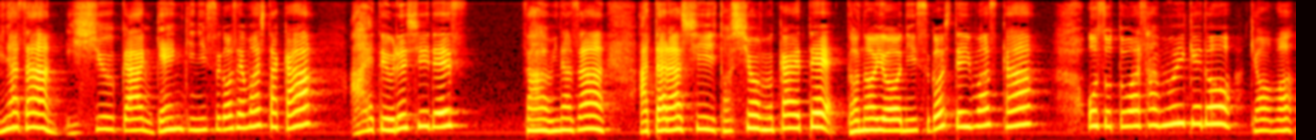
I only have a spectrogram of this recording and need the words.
皆さん1週間元気に過ごせましたか？会えて嬉しいです。さあ皆さん新しい年を迎えてどのように過ごしていますか？お外は寒いけど今日も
